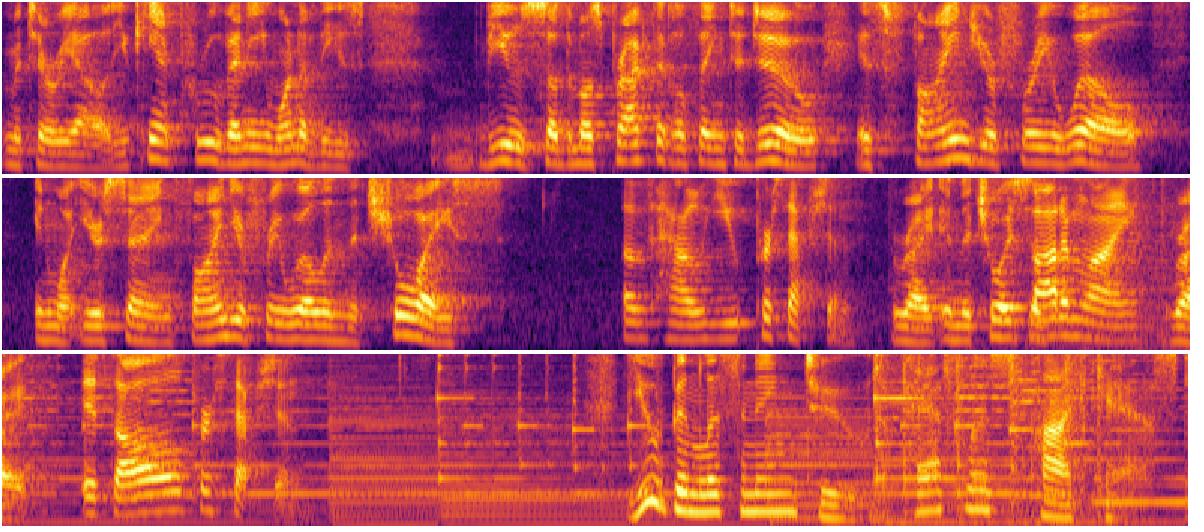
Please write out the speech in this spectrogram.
materiality. You can't prove any one of these views. So, the most practical thing to do is find your free will in what you're saying, find your free will in the choice, Of how you perception. right? In the choice of, Bottom line, right. it's all perception. You've been listening to the Pathless Podcast.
